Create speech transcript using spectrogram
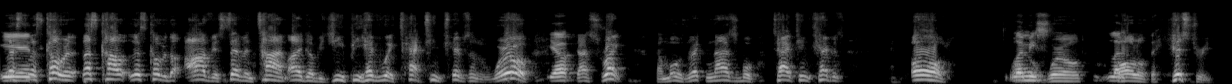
Let's, in- let's cover let's cover let's cover the obvious seven-time IWGP heavyweight tag team champions of the world. yep. That's right. The most recognizable tag team champions in all Let of me the world, let- all of the history.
